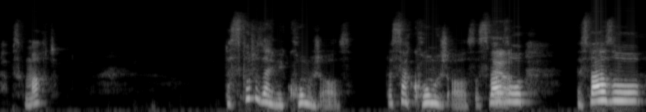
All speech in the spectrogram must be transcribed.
Hab's gemacht. Das Foto sah irgendwie komisch aus. Das sah komisch aus. Es war Ja. so, es war so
